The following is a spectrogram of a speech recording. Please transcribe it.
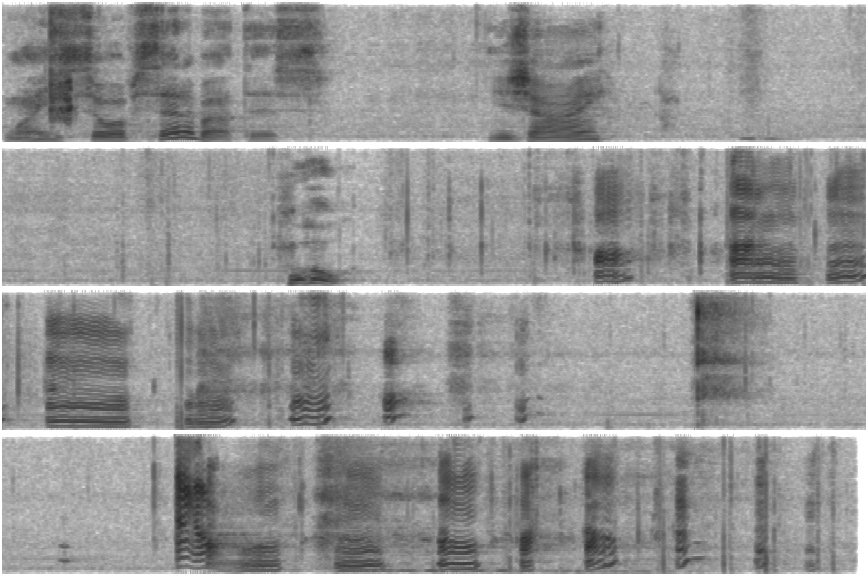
Why are you so upset about this? You shy? Whoa!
